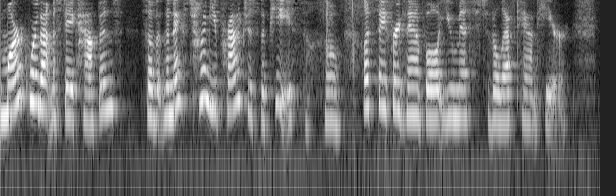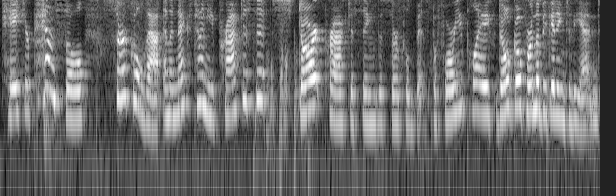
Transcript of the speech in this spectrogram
Mark where that mistake happens so that the next time you practice the piece, so let's say for example, you missed the left hand here take your pencil, circle that, and the next time you practice it, start practicing the circled bits. Before you play, don't go from the beginning to the end.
